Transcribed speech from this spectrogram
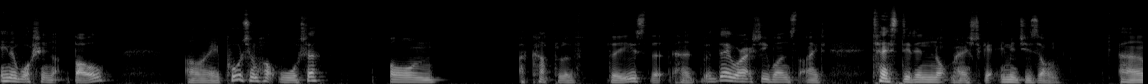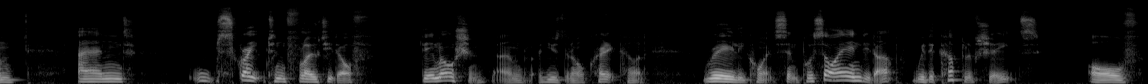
in a washing up bowl, I poured some hot water on a couple of these that had, they were actually ones that I'd tested and not managed to get images on um, and scraped and floated off the emulsion. Um, I used an old credit card, really quite simple. So I ended up with a couple of sheets of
